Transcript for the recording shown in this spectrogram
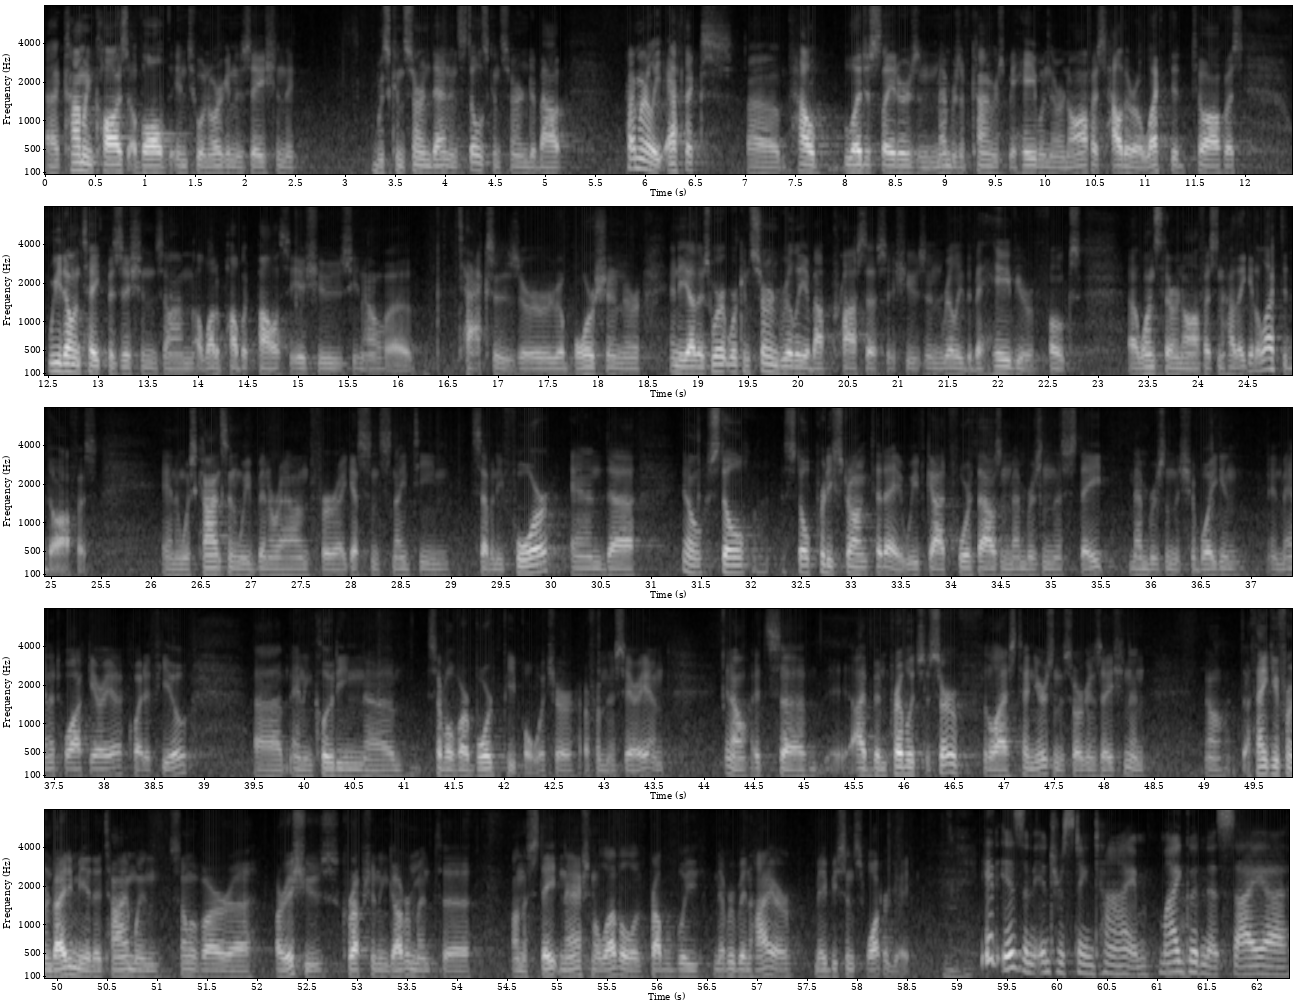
uh, Common Cause evolved into an organization that was concerned then and still is concerned about primarily ethics, uh, how legislators and members of Congress behave when they're in office, how they're elected to office, we don't take positions on a lot of public policy issues, you know, uh, taxes or abortion or any others. We're, we're concerned really about process issues and really the behavior of folks uh, once they're in office and how they get elected to office. And in Wisconsin, we've been around for, I guess, since 1974, and uh, you know, still, still pretty strong today. We've got 4,000 members in this state, members in the Sheboygan and Manitowoc area, quite a few uh, and including uh, several of our board people, which are, are from this area. And you know, it's uh, I've been privileged to serve for the last 10 years in this organization, and you know, thank you for inviting me at a time when some of our uh, our issues, corruption in government, uh, on the state and national level have probably never been higher, maybe since Watergate. It is an interesting time. My goodness, I, uh,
